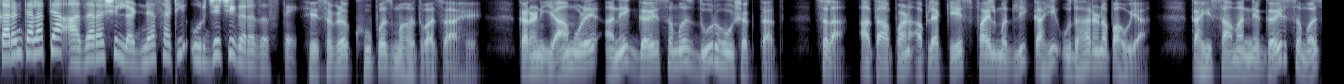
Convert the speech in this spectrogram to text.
कारण त्याला त्या आजाराशी लढण्यासाठी ऊर्जेची गरज असते. हे सगळं खूपच महत्वाचं आहे. कारण यामुळे अनेक गैरसमज दूर होऊ शकतात. चला आता आपण आपल्या केस फाईलमधली काही उदाहरणं पाहूया. काही सामान्य गैरसमज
